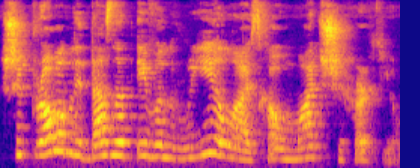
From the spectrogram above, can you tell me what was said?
She probably does not even realize how much she hurt you.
